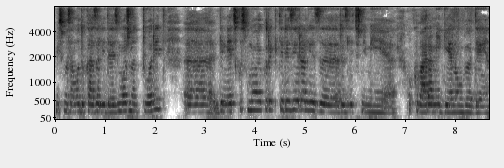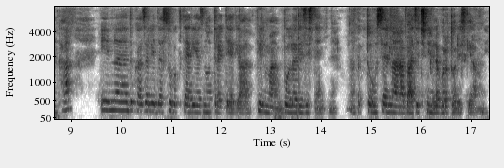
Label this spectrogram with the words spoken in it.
Mi smo samo dokazali, da je zmožno tvoriti. Uh, genetsko smo jo karakterizirali z različnimi uh, okvarami genov v DNK in dokazali, da so bakterije znotraj tega filma bolj rezistentne. Ampak to vse na bazični laboratorijski ravni.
